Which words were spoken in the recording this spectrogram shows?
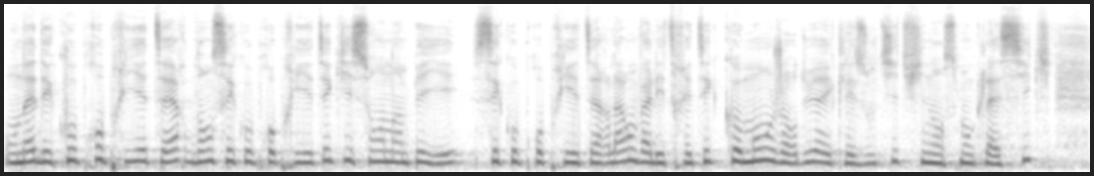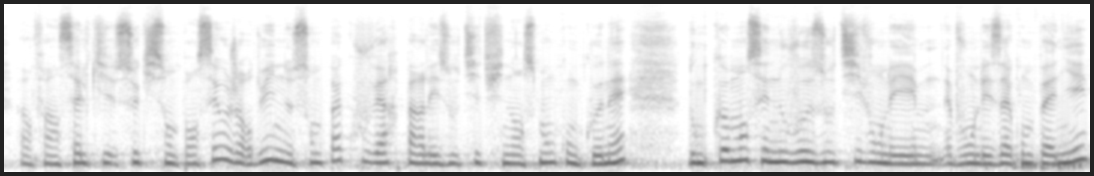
On a des copropriétaires dans ces copropriétés qui sont en impayés. Ces copropriétaires-là, on va les traiter comment aujourd'hui avec les outils de financement classiques? Enfin, celles qui, ceux qui sont pensés aujourd'hui ne sont pas couverts par les outils de financement qu'on connaît. Donc, comment ces nouveaux outils vont les vont les accompagner?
